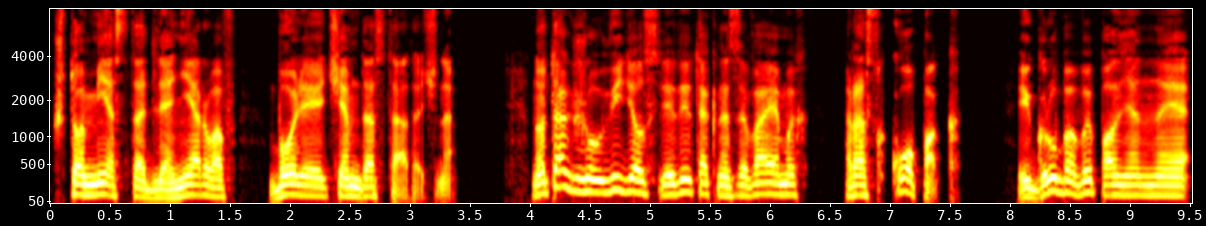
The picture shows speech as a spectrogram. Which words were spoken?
что места для нервов более чем достаточно, но также увидел следы так называемых раскопок и грубо выполненные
